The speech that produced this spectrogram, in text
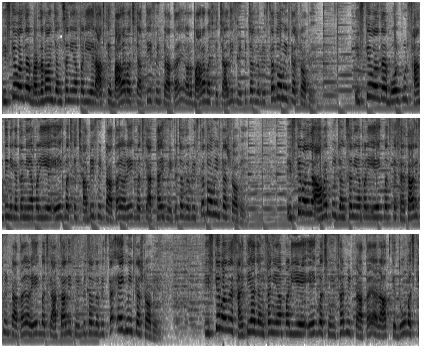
इसके बाद बर्धमान जंक्शन यहाँ पर ये रात के बारह बज के अड़तीस मिनट पर आता है और बारह बज के चालीस मिनट पर चलो इसका दो मिनट का स्टॉप है। इसके बाद बोलपुर शांति निकेतन यहाँ पर ये एक बज के छब्बीस मिनट पर आता है और एक बज के अट्ठाईस मिनट पर चलो इसका दो मिनट का स्टॉप है। इसके बाद आमदपुर जंक्शन यहाँ पर एक बज के सैंतालीस मिनट पर आता है और एक बज के अड़तालीस मिनट पर चलता है इसका एक मिनट का स्टॉप है। इसके बाद सैतिया जंक्शन यहाँ पर ये एक बज के उनसठ मिनट पर आता है और रात के दो बज के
